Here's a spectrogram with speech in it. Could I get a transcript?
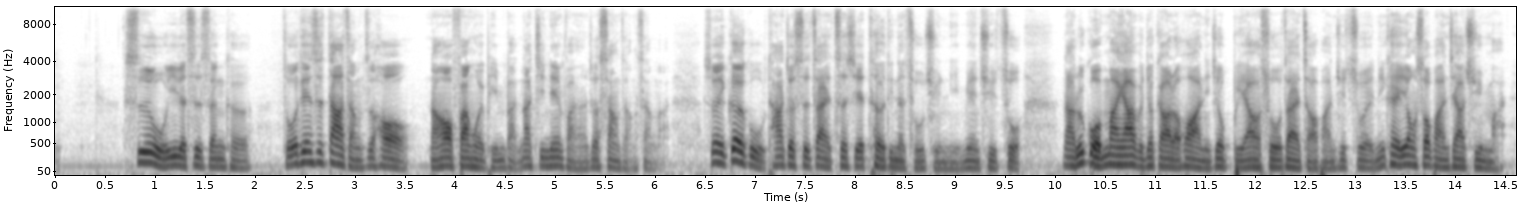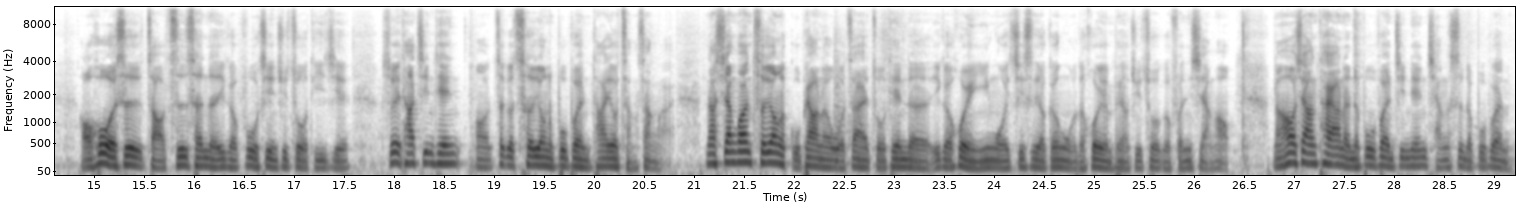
四五一的次深科。昨天是大涨之后，然后翻回平盘，那今天反而就上涨上来，所以个股它就是在这些特定的族群里面去做。那如果卖压比较高的话，你就不要说在早盘去追，你可以用收盘价去买哦，或者是找支撑的一个附近去做低阶。所以它今天哦，这个车用的部分它又涨上来。那相关车用的股票呢，我在昨天的一个会员营，我其实有跟我的会员朋友去做个分享哦。然后像太阳能的部分，今天强势的部分。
